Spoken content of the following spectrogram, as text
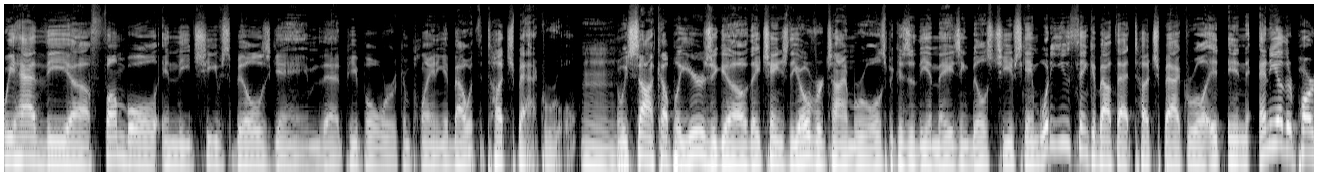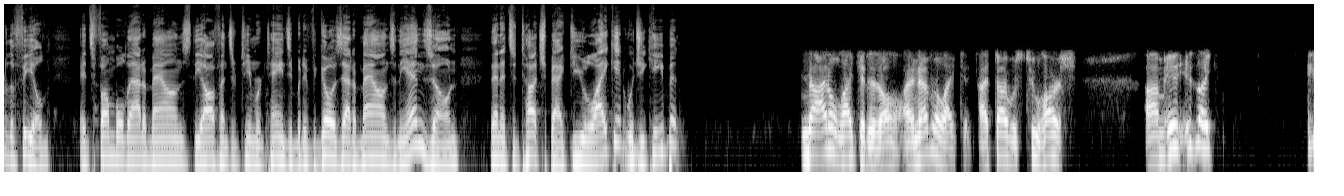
We had the uh, fumble in the Chiefs Bills game that people were complaining about with the touchback rule. And we saw a couple of years ago they changed the overtime rules because of the amazing Bills Chiefs game. What do you think about that touchback rule? It, in any other part of the field, it's fumbled out of bounds, the offensive team retains it. But if it goes out of bounds in the end zone, then it's a touchback. Do you like it? Would you keep it? No, I don't like it at all. I never liked it. I thought it was too harsh. Um, it, it like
